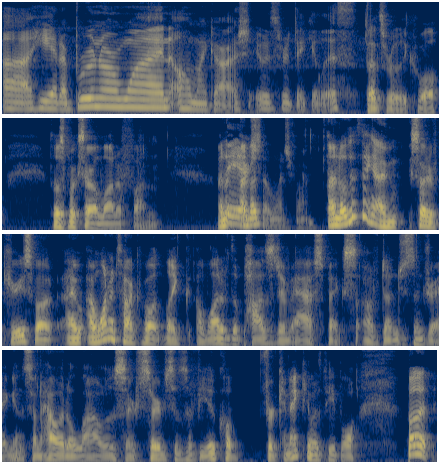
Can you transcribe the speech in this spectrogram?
uh, he had a Bruenor one. Oh my gosh, it was ridiculous. That's really cool. Those books are a lot of fun. An- they are another, so much fun. Another thing I'm sort of curious about, I, I want to talk about like a lot of the positive aspects of Dungeons and Dragons and how it allows or serves as a vehicle for connecting with people. But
